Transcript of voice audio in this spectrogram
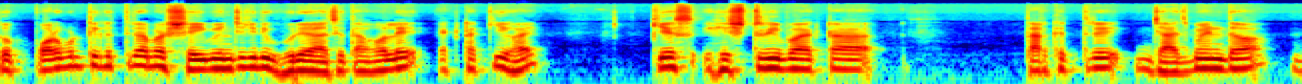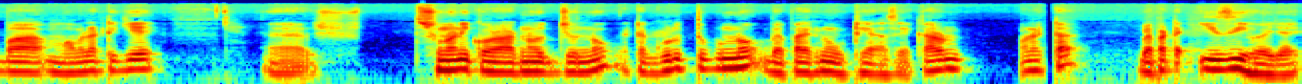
তো পরবর্তী ক্ষেত্রে আবার সেই বেঞ্চে যদি ঘুরে আসে, তাহলে একটা কি হয়? কেস হিস্ট্রি বা একটা তার ক্ষেত্রে জাজমেন্ট দেওয়া বা মামলাটিকে শুনানি করানোর জন্য একটা গুরুত্বপূর্ণ ব্যাপার এখানে উঠে আসে। কারণ অনেকটা ব্যাপারটা ইজি হয়ে যায়।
